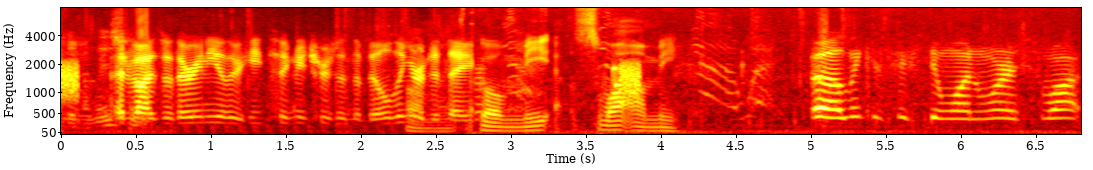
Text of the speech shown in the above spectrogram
Yeah, this Advise, are there any other heat signatures in the building, or Oh did they? Go me SWAT on me. Uh, Lincoln 61, where's SWAT?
